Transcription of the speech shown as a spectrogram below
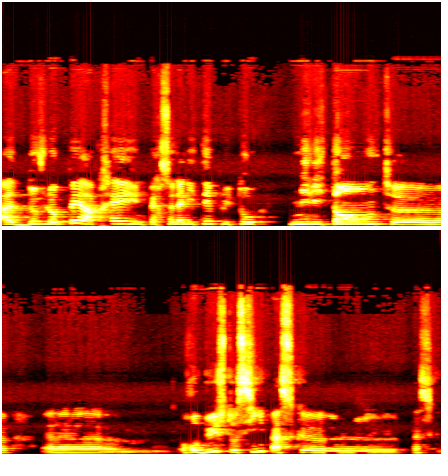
à développer après une personnalité plutôt militante, euh, euh, robuste aussi parce que parce que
